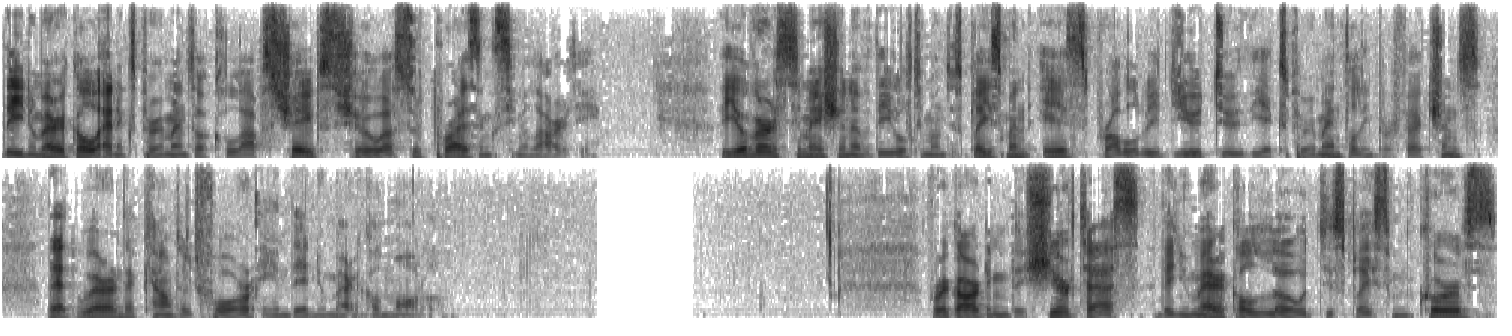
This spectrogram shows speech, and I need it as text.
The numerical and experimental collapse shapes show a surprising similarity. The overestimation of the ultimum displacement is probably due to the experimental imperfections that weren't accounted for in the numerical model. Regarding the shear test, the numerical load displacement curves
